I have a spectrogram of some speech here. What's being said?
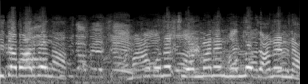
দিতে পারবে না। মা বোনের সম্মানের মূল্য জানেন না।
